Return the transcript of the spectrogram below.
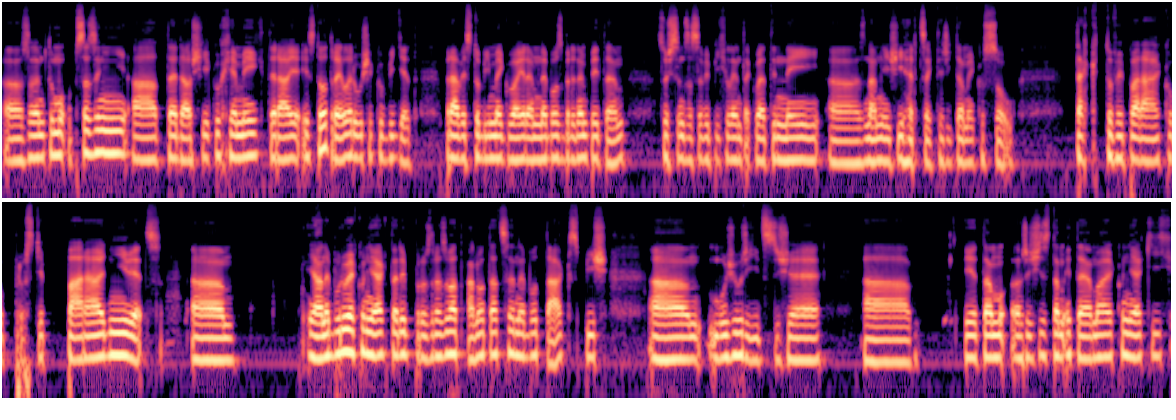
a vzhledem k tomu obsazení a té další jako chemii, která je i z toho traileru už jako vidět, právě s Tobey Maguirem nebo s Bradem Pittem, což jsem zase vypíchl jen takové ty nejznámější herce, kteří tam jako jsou, tak to vypadá jako prostě parádní věc. Um, já nebudu jako nějak tady prozrazovat anotace nebo tak, spíš uh, můžu říct, že je tam, řeší se tam i téma jako nějakých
